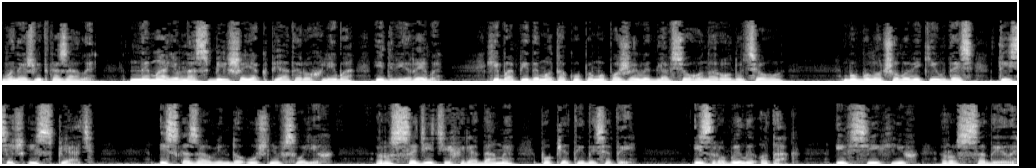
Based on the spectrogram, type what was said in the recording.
Вони ж відказали немає в нас більше, як п'ятеро хліба і дві риби. Хіба підемо та купимо поживи для всього народу цього? Бо було чоловіків десь тисяч із п'ять. І сказав він до учнів своїх розсадіть їх рядами по п'ятидесяти. І зробили отак, і всіх їх розсадили.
